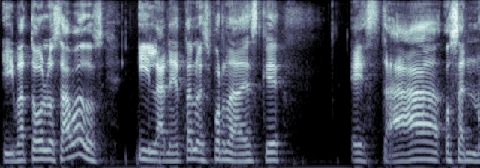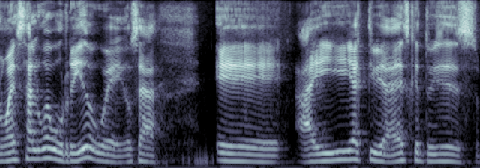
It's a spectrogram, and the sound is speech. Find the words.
iba todos los sábados. Y la neta no es por nada, es que está, o sea, no es algo aburrido, güey. O sea, eh, hay actividades que tú dices,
